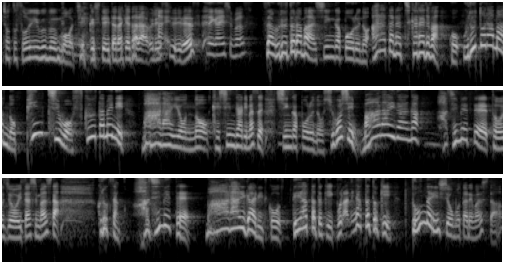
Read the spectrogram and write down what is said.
ちょっとそういう部分もチェックしていただけたら嬉しいです、はい、お願いしますさあウルトラマンシンガポールの新たな力ではこうウルトラマンのピンチを救うためにマーライオンの化身でありますシンガポールの守護神マーライガーが初めて登場いたしました。黒木さん初めてマーライガーにこう出会った時ご覧になった時どんな印象を持たれました？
